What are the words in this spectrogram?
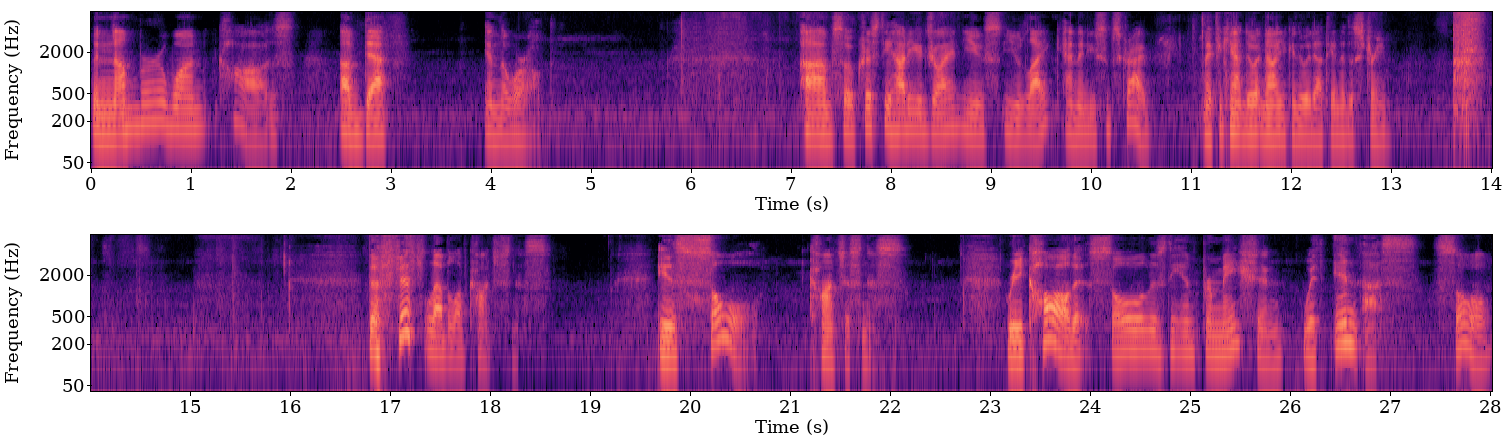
the number one cause of death in the world. Um, so Christy, how do you join? You, you like and then you subscribe. If you can't do it now, you can do it at the end of the stream. The fifth level of consciousness is soul consciousness. Recall that soul is the information within us. Soul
